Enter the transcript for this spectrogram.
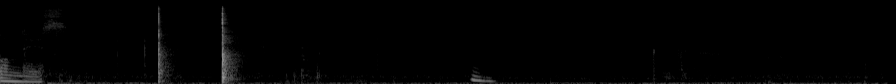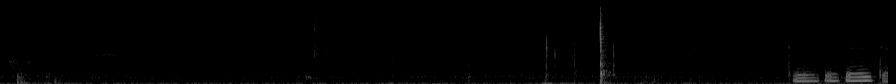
on this. Hmm. Do do do do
